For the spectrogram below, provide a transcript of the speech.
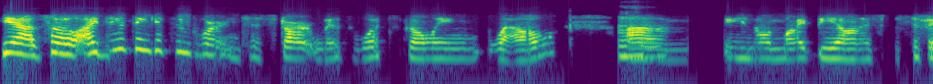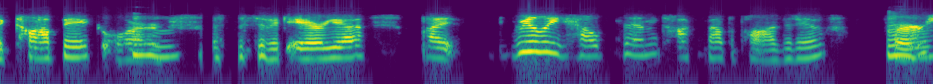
Yeah, so I do think it's important to start with what's going well. Mm-hmm. Um, you know, it might be on a specific topic or mm-hmm. a specific area, but really help them talk about the positive mm-hmm. 1st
